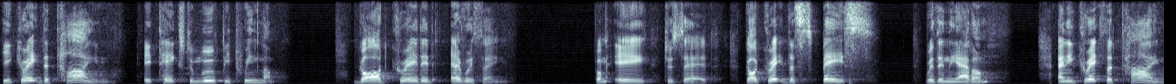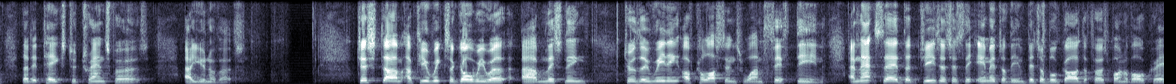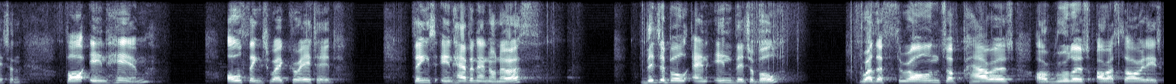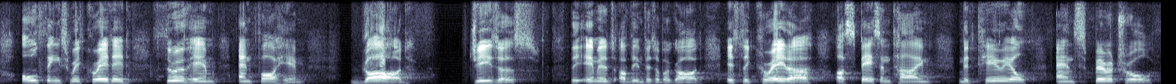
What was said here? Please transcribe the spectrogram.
He created the time it takes to move between them. God created everything from A to Z. God created the space within the atom, and He creates the time that it takes to transverse our universe. Just um, a few weeks ago, we were um, listening to the reading of Colossians 1:15. And that said that Jesus is the image of the invisible God, the firstborn of all creation. For in him all things were created, things in heaven and on earth, visible and invisible, whether thrones or powers or rulers or authorities, all things were created through him and for him. God Jesus, the image of the invisible God, is the creator of space and time, material and spiritual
